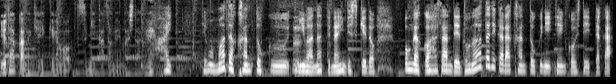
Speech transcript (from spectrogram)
豊かな経験を積み重ねましたね。はい、でもまだ監督にはなってないんですけど、音楽を挟んでどのあたりから監督に転向していったか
